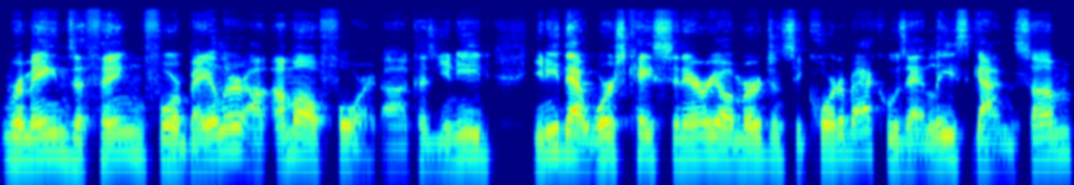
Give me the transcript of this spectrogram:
remains a thing for Baylor, I'm all for it because uh, you need you need that worst case scenario emergency quarterback who's at least gotten some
